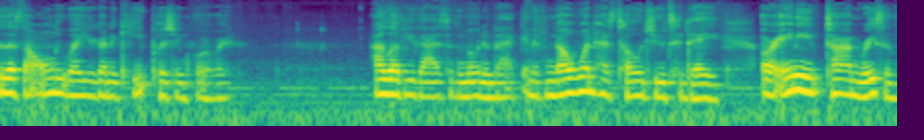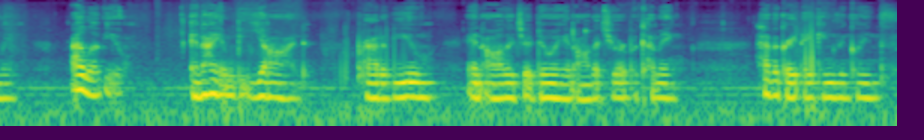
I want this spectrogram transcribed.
because that's the only way you're going to keep pushing forward. I love you guys to the moon and back. And if no one has told you today or any time recently, I love you. And I am beyond proud of you and all that you're doing and all that you are becoming. Have a great day, kings and queens.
